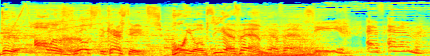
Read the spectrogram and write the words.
De allergrootste kerst hoor je op ZFM. ZFM.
